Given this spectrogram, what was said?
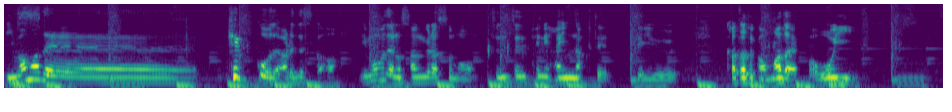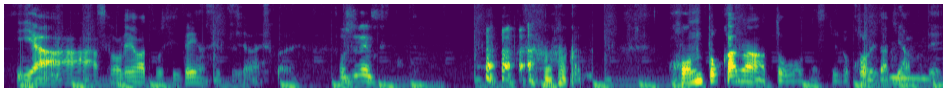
今まで、結構であれですか？今までのサングラスも全然手に入んなくてっていう方とかもまだやっぱ多いいやー、それは都市伝説じゃないですかね。都市伝説本当かなと思うんですけど、これだけあって。う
